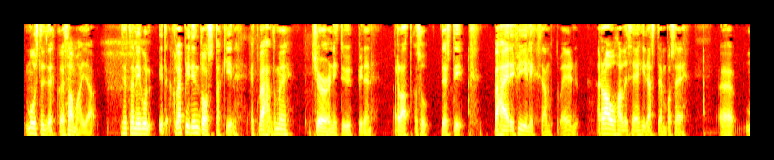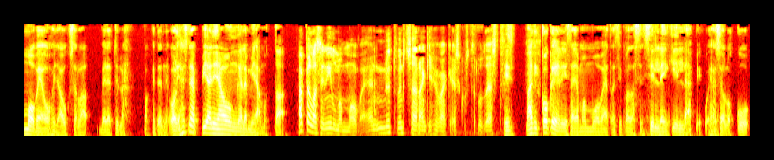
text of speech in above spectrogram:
muistatitteko sama. Ja sitten niin kuin itse kyllä pidin tostakin, että vähän tämmöinen Journey-tyyppinen ratkaisu. Tietysti vähän eri fiiliksiä, mutta ei rauhalliseen, hidastemposeen ö, Move-ohjauksella vedetyllä paketilla. Olihan siinä pieniä ongelmia, mutta Mä pelasin ilman movea. Nyt, nyt saadaankin hyvä keskustelu tästä. siis mäkin kokeilin sitä ilman Movea, taisin pelata sen silleenkin läpi, kun eihän se ollut kuin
